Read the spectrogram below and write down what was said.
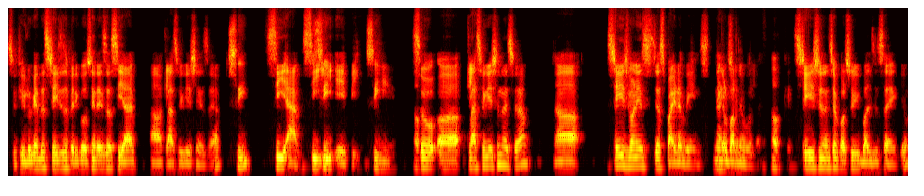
So if you look at the stages of varicose vein, there is a CAP uh, classification is there. C CAP, C-E-A-P. C So uh, classification എന്ന് വെച്ചാൽ uh, stage one is just spider veins. നിങ്ങൾ I see. പറഞ്ഞ പോലെ. ഓക്കെ സ്റ്റേജ് എന്ന് വെച്ചാൽ കുറച്ച് ബൾജസ് ആയിരിക്കും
